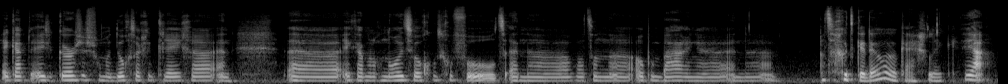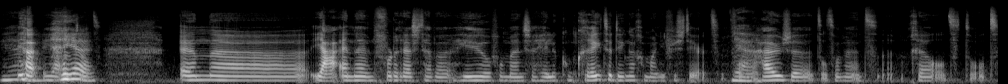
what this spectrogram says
Ik heb deze cursus van mijn dochter gekregen. En eh, ik heb me nog nooit zo goed gevoeld. En eh, wat een eh, openbaringen. En Wat een goed cadeau ook eigenlijk. ja, Ja. ja, ja, Ja. dat. En, ja, en, en voor de rest hebben heel veel mensen hele concrete dingen gemanifesteerd. Van Ja. huizen tot en met geld, tot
